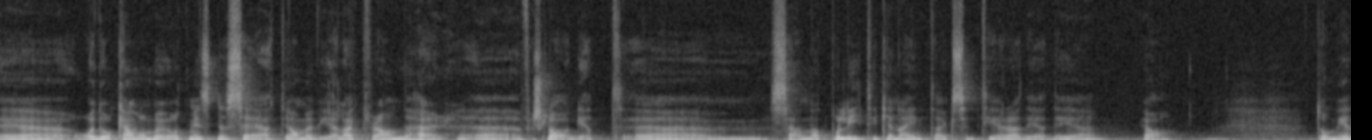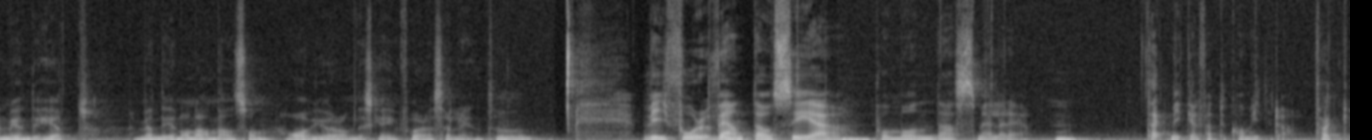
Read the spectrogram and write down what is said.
eh, och då kan de åtminstone säga att ja, men vi har lagt fram det här eh, förslaget. Ehm, sen att politikerna inte accepterar det, det ja, de är en myndighet. Men det är någon annan som avgör om det ska införas eller inte. Mm. Vi får vänta och se. Mm. På måndag smäller det. Mm. Tack Mikael för att du kom hit idag. Tack.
